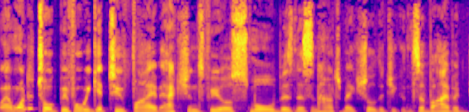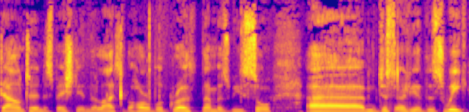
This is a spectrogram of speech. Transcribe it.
I want to talk before we get to five actions for your small business and how to make sure that you can survive a downturn, especially in the light of the horrible growth numbers we saw um, just earlier this week.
